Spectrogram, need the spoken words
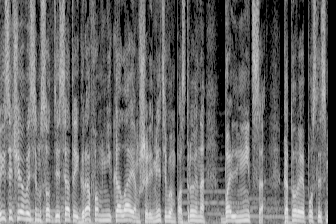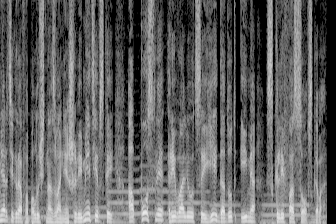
1810 графом Николаем Шереметьевым построена больница, которая после смерти графа получит название Шереметьевской, а после революции ей дадут имя Склифосовского.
